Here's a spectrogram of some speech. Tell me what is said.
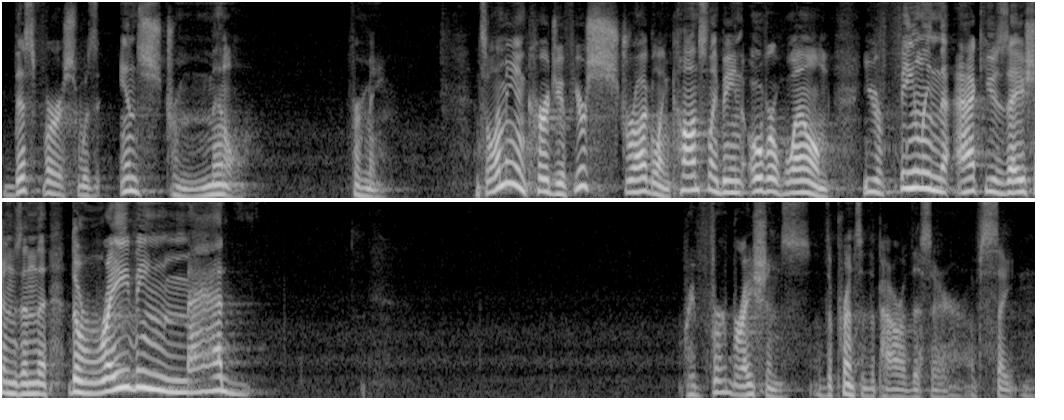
This verse was instrumental for me. And so let me encourage you if you're struggling, constantly being overwhelmed, you're feeling the accusations and the, the raving mad reverberations of the prince of the power of this air, of Satan.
